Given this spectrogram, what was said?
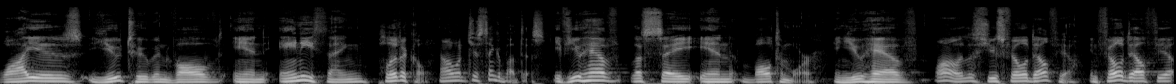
why is YouTube involved in anything political? Now, just think about this. If you have, let's say, in Baltimore, and you have, well, let's use Philadelphia. In Philadelphia,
